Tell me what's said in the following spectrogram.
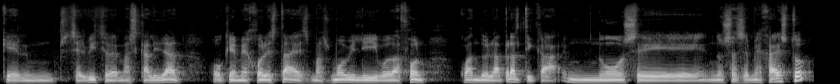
que el servicio de más calidad o que mejor está es más móvil y Vodafone cuando en la práctica no se, no se asemeja a esto.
